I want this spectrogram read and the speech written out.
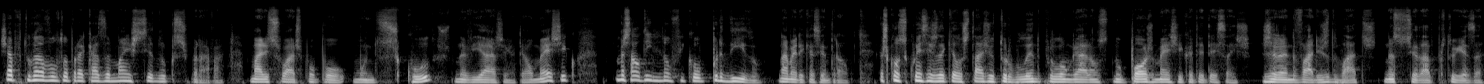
Já Portugal voltou para casa mais cedo do que se esperava. Mário Soares poupou muitos escudos na viagem até ao México, mas Saldilho não ficou perdido na América Central. As consequências daquele estágio turbulento prolongaram-se no pós-México 86, gerando vários debates na sociedade portuguesa.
